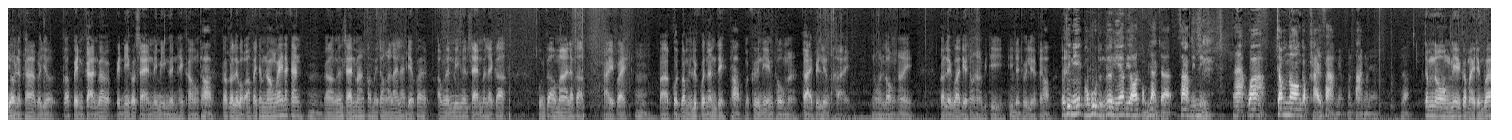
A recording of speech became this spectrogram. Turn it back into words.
เยอะมูลค่าก็เยอะก็เป็นการว่าเป็นหนี้เขาแสนไม่มีเงินให้เขาครับก็ก็เลยบอกเอาไปจำนองไว้แล้วกันอืมเอาเงินแสนมาก็ไม่ต้องอะไรแล้ว เดี๋ยวก็เอาเงินมีเงินแสนเมื่อไหร่ก็ คุณก็เอามาแล้วก็ขายไปอืมปรากฏว่ามันลึกกว่านั้นดิครับเมื่อคืนนี้เองโทรมากลายเป็นเรื่องขาย นอนร้องไห้ ก็เลยว่าเดี๋ยวต้องหาวิธีที่จะช่วยเหลือกันครับแล้วทีนี้พอพูดถึงเรื่องนี้พี่ออสผมอยากจะทราบนิดหนึ่งนะฮะว่าจำนองกับขายฝากเนี่ยมันต่างกันยังไงพี่ออส จำนองเนี่ยก็หมายถึงว่า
